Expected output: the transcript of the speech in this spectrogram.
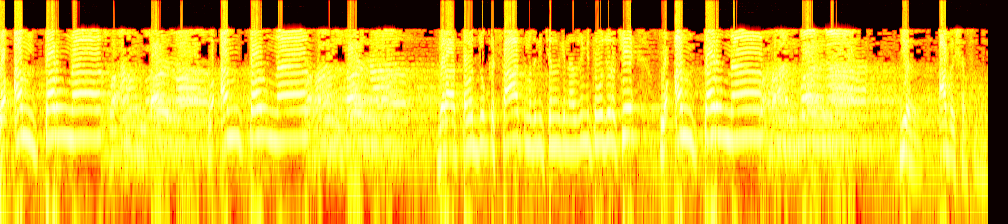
وہ ام ترنا وہ ام ترنا ذرا توجہ کے ساتھ مدنی چینل کے ناظرین بھی توجہ رکھیے وہ ام ترنا جی ارشاد فرمائیے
